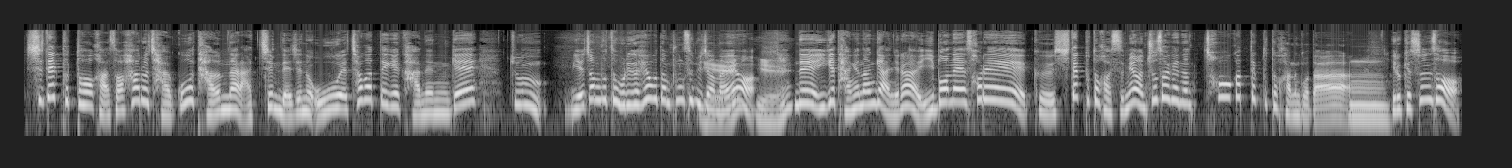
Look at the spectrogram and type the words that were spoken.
시댁부터 가서 하루 자고 다음 날 아침 내지는 오후에 처가댁에 가는 게 좀 예전부터 우리가 해오던 풍습이잖아요. 예, 예. 근데 이게 당연한 게 아니라 이번에 설에 그 시댁부터 갔으면 추석에는 처가댁부터 가는 거다. 음. 이렇게 순서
